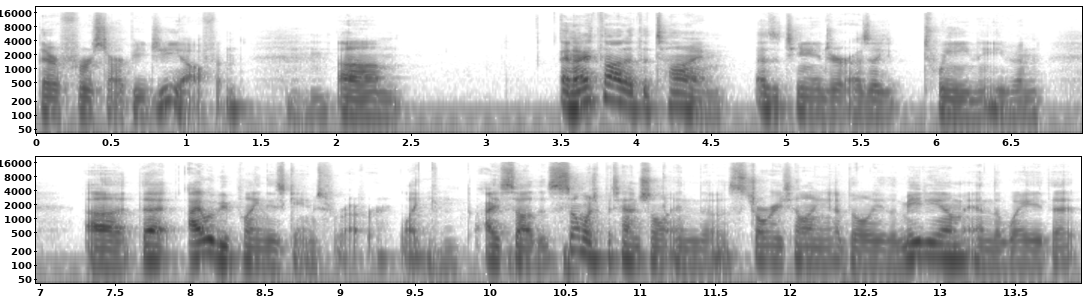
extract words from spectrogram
their first RPG often. Um, and I thought at the time, as a teenager, as a tween, even uh, that I would be playing these games forever. Like I saw there's so much potential in the storytelling ability of the medium and the way that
